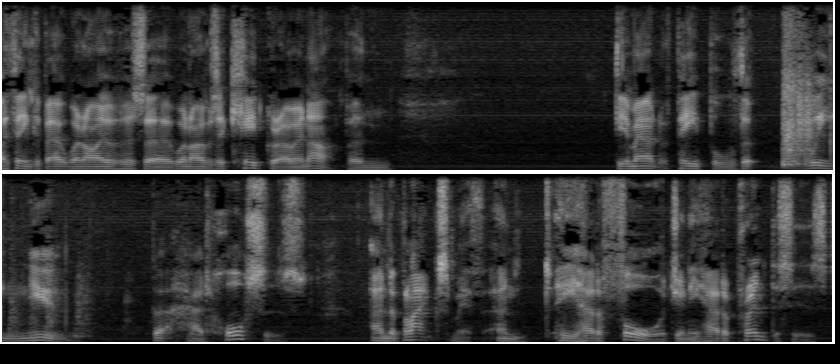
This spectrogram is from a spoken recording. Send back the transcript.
I think about when I was a, when I was a kid growing up and the amount of people that we knew that had horses and a blacksmith, and he had a forge and he had apprentices.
